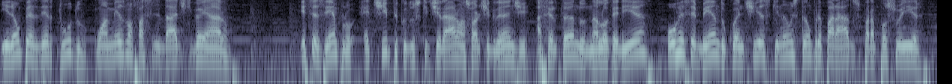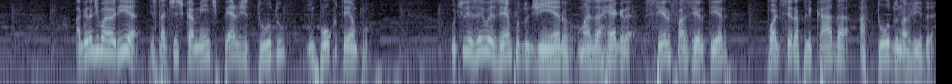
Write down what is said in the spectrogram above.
irão perder tudo com a mesma facilidade que ganharam. Esse exemplo é típico dos que tiraram a sorte grande acertando na loteria ou recebendo quantias que não estão preparados para possuir. A grande maioria, estatisticamente, perde tudo em pouco tempo. Utilizei o exemplo do dinheiro, mas a regra ser, fazer, ter pode ser aplicada a tudo na vida.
